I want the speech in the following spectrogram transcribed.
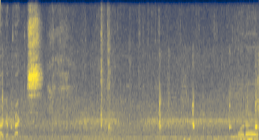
Target practice. Oh uh, no.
